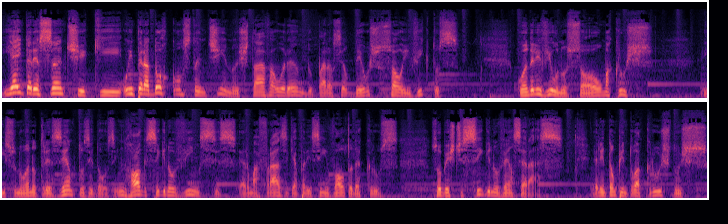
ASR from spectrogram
E é interessante que o imperador Constantino estava orando para o seu deus Sol Invictus quando ele viu no sol uma cruz isso no ano 312. In hog signo vinces era uma frase que aparecia em volta da cruz. Sob este signo vencerás. Ele então pintou a cruz nos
